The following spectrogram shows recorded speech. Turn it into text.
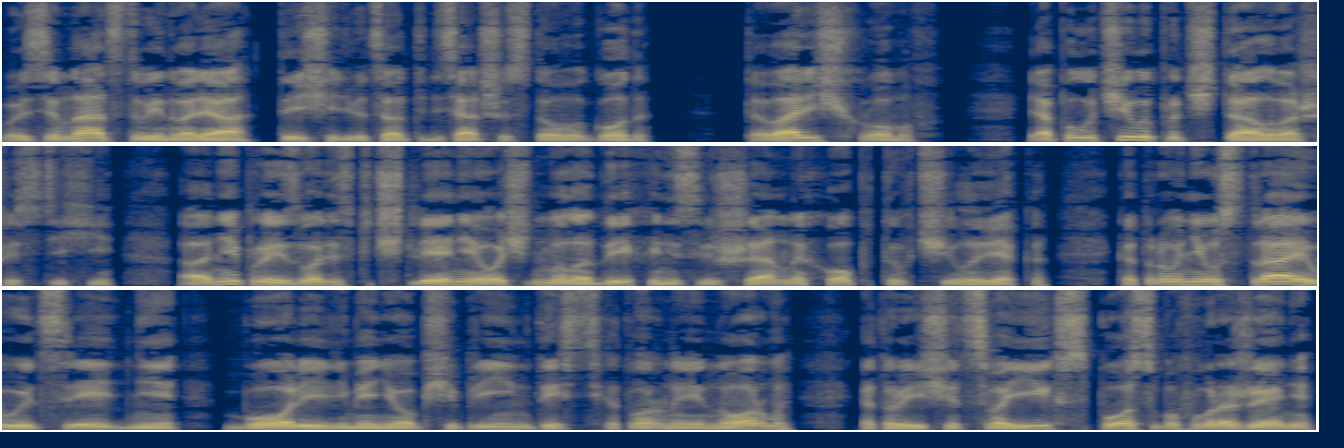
18 января 1956 года. Товарищ Хромов, я получил и прочитал ваши стихи. Они производят впечатление очень молодых и несовершенных опытов человека, которого не устраивают средние, более или менее общепринятые стихотворные нормы, который ищет своих способов выражения,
